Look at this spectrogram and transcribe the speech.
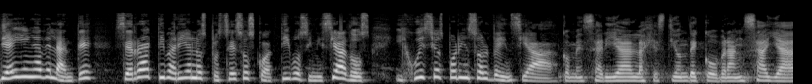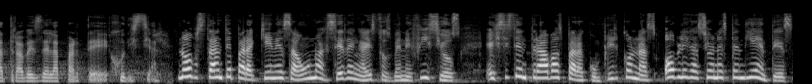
De ahí en adelante se reactivarían los procesos coactivos iniciados y juicios por insolvencia. Comenzaría la gestión de cobranza ya a través de la parte judicial. No obstante, para quienes aún no acceden a estos beneficios, existen trabas para cumplir con las obligaciones pendientes,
